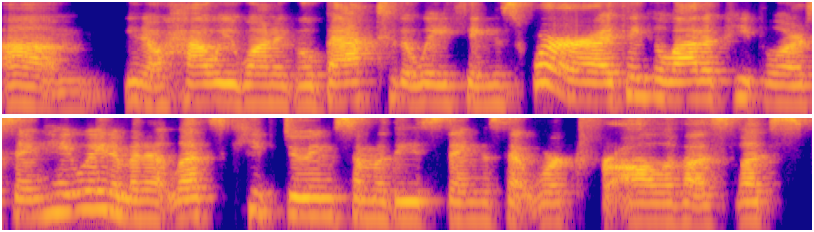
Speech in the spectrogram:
um, you know how we want to go back to the way things were i think a lot of people are saying hey wait a minute let's keep doing some of these things that worked for all of us. Let's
